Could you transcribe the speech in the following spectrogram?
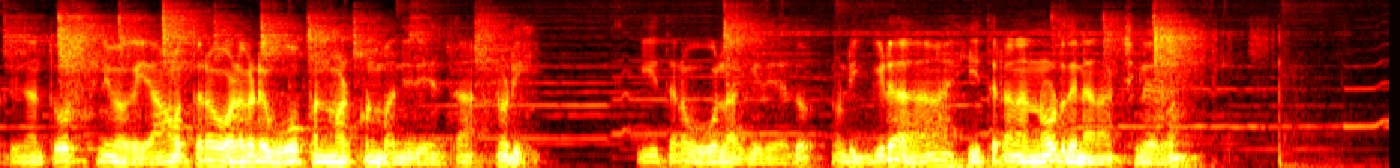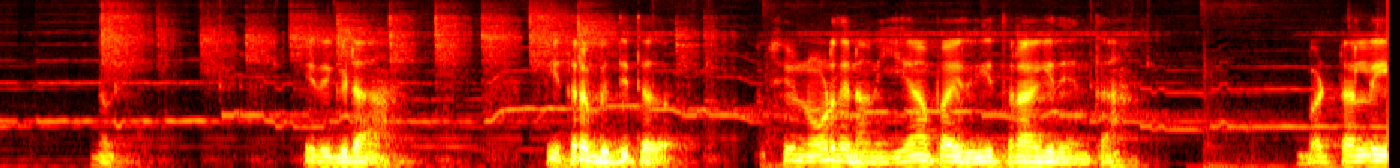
ನೋಡಿ, ನಾನು ತೋರಿಸ್ತೀನಿ ಇವಾಗ ಯಾವ ಥರ ಒಳಗಡೆ ಓಪನ್ ಮಾಡ್ಕೊಂಡು ಬಂದಿದೆ ಅಂತ. ನೋಡಿ, ಈ ಥರ ಓಲಾಗಿದೆ ಅದು. ನೋಡಿ, ಗಿಡ ಈ ಥರ ನಾನು ನೋಡಿದೆ ನಾನು ಆ್ಯಕ್ಚುಲಿ ಅದು. ನೋಡಿ, ಇದು ಗಿಡ ಈ ಥರ ಬಿದ್ದಿತ್ತು ಅದು. ಆ್ಯಕ್ಚುಲಿ ನೋಡಿದೆ ನಾನು, ಏನಪ್ಪ ಇದು ಈ ಥರ ಆಗಿದೆ ಅಂತ. ಬಟ್ ಅಲ್ಲಿ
